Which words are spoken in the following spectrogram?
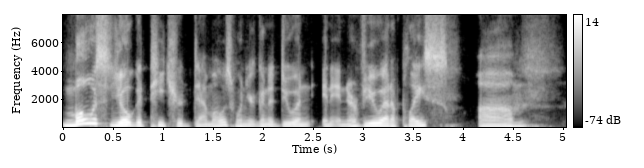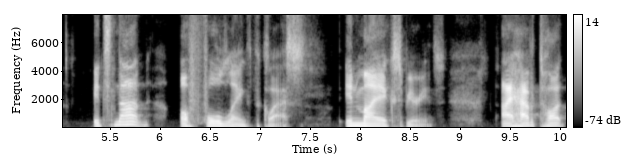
most yoga teacher demos when you're going to do an, an interview at a place. Um, it's not a full length class, in my experience. I have taught,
